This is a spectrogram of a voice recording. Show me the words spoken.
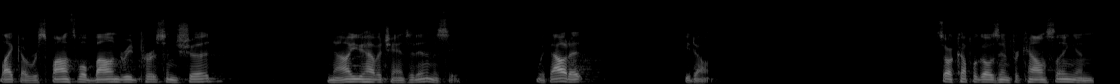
like a responsible, boundaried person should, now you have a chance at intimacy. Without it, you don't. So a couple goes in for counseling and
